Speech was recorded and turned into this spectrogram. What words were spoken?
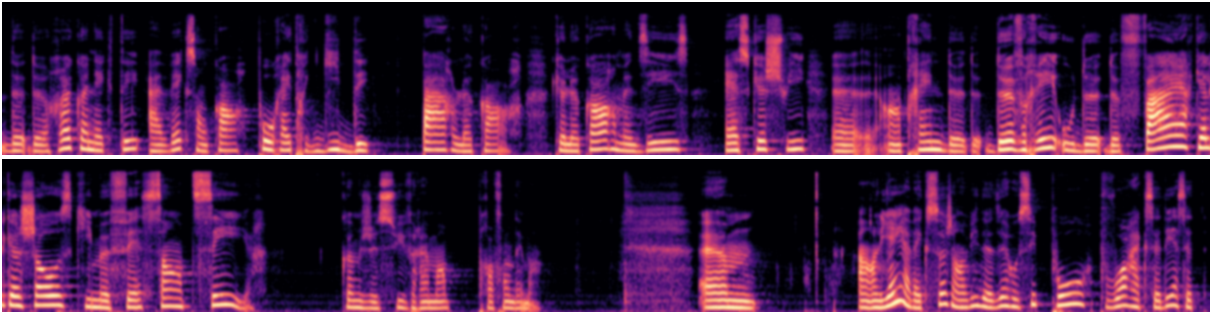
de reconnecter avec son corps pour être guidé par le corps. Que le corps me dise est-ce que je suis euh, en train de, d'œuvrer ou de, de, faire quelque chose qui me fait sentir comme je suis vraiment profondément? Euh, en lien avec ça, j'ai envie de dire aussi, pour pouvoir accéder à cette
